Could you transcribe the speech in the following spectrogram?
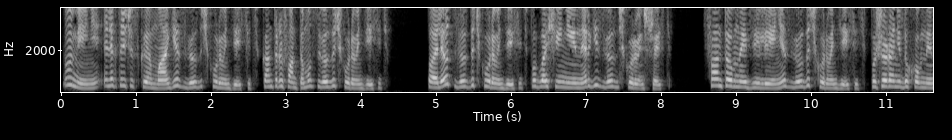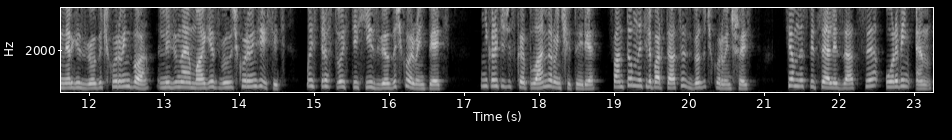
Умение. Электрическая магия, звездочка уровень 10. Контроль фантомов, звездочка уровень 10. Полет, звездочка уровень 10. Поглощение энергии, звездочка уровень 6. Фантомное деление, звездочка уровень 10. Пожирание духовной энергии, звездочка уровень 2. Ледяная магия, звездочка уровень 10. Мастерство стихии, звездочка уровень 5. Некротическое пламя, уровень 4. Фантомная телепортация, звездочка уровень 6. Темная специализация, уровень N.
